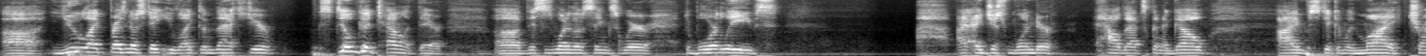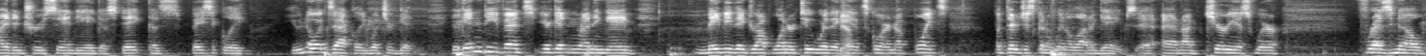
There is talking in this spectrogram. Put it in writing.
Uh, you like Fresno State. You liked them last year. Still good talent there. Uh, this is one of those things where DeBoer leaves. I, I just wonder how that's going to go. I'm sticking with my tried and true San Diego State because basically you know exactly what you're getting. You're getting defense, you're getting running game. Maybe they drop one or two where they Yeah. can't score enough points, but they're just going to win a lot of games. And I'm curious where Fresno,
